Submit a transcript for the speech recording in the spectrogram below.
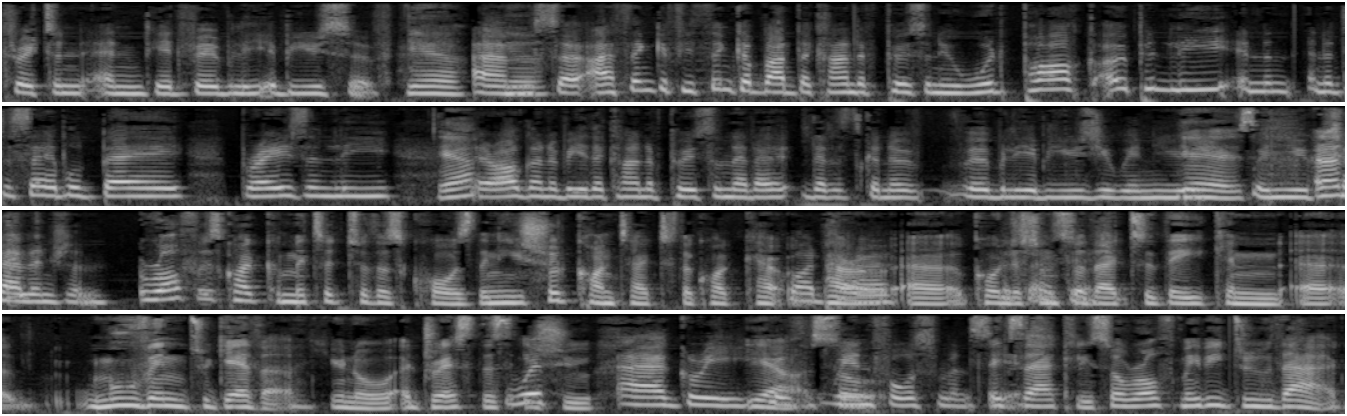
threaten and get verbally abusive. Yeah, Um, yeah. So I think if you think about the kind of person who would park openly in a, in a disabled bay, brazenly, Yeah. there are going to be the kind of person that are, that is going to verbally abuse you when you Yes. when you And challenge them. Rolf is quite committed to this cause. Then he should contact the Quad, Quad Para, uh, Coalition so that they can uh, move in together, you know, address this With, issue. I agree. Yeah, so- reinforcements. yes. Exactly. So, Rolf, maybe do that.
